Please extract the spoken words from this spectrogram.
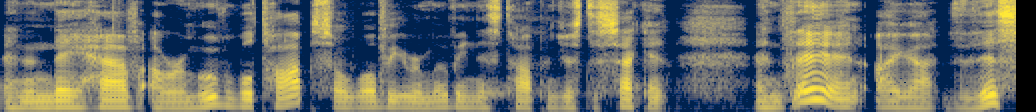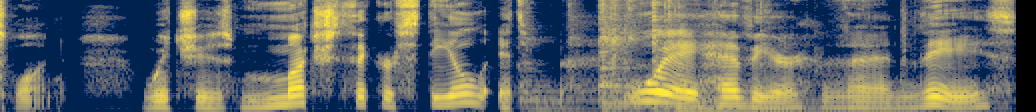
And then they have a removable top, so we'll be removing this top in just a second. And then I got this one which is much thicker steel. It's way heavier than these.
